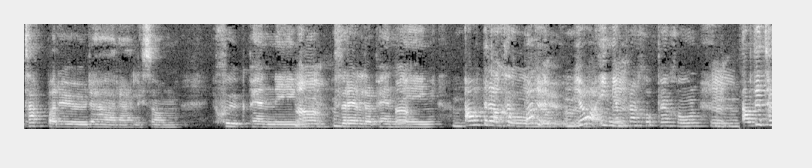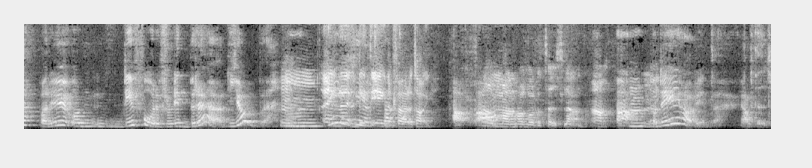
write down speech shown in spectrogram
tappar du det här liksom sjukpenning, föräldrapenning. Allt det där Pension. tappar du. Ja, ingen pension. pension. Allt det tappar du och det får du från ditt brödjobb. Är Eller ditt egna företag. Ja, ja, Om man har råd att ta ut lön. Ja. ja. och det har du inte alltid.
